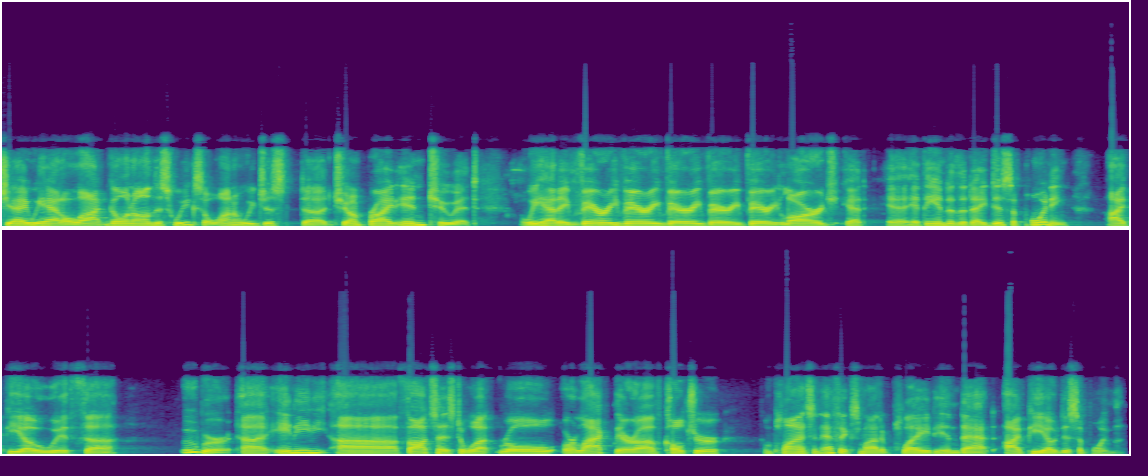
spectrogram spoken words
Jay, we had a lot going on this week, so why don't we just uh, jump right into it? We had a very, very, very, very, very large at at the end of the day disappointing IPO with uh, Uber, uh, any uh, thoughts as to what role or lack thereof culture, compliance, and ethics might have played in that IPO disappointment?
